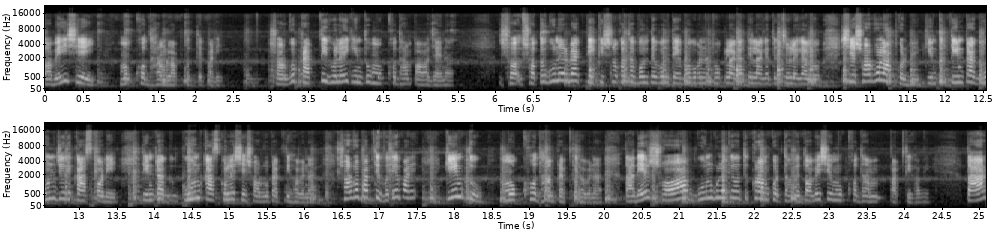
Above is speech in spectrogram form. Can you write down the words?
তবেই সেই মোক্ষ ধাম লাভ করতে পারে। স্বর্গপ্রাপ্তি হলেই কিন্তু মোক্ষ ধাম পাওয়া যায় না। শতগুণের ব্যক্তি কৃষ্ণ কথা বলতে বলতে ভগবানের ভোগ লাগাতে লাগাতে চলে গেল। সে স্বর্গ লাভ করবে, কিন্তু তিনটা গুণ যদি কাজ করে, তিনটা গুণ কাজ করলে সে স্বর্গপ্রাপ্তি হবে না। স্বর্গপ্রাপ্তি হতে পারে, কিন্তু মুখ্য ধাম প্রাপ্তি হবে না। তাদের সব গুণগুলোকে অতিক্রম করতে হবে, তবে সে মুখ্য ধাম প্রাপ্তি হবে। তার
